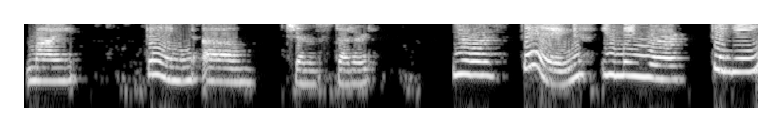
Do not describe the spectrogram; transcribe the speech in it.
My thing, um, Jim stuttered. Your thing? You mean your thingy?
